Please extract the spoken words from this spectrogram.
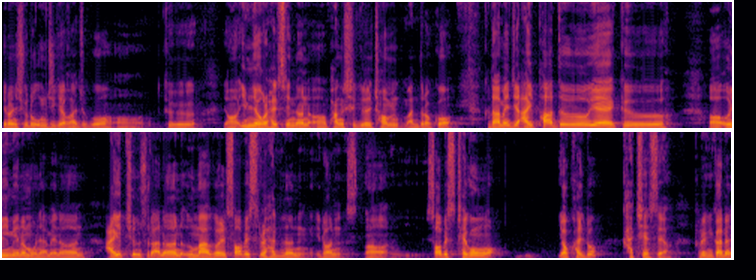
이런 식으로 움직여 가지고 어, 그 어, 입력을 할 수 있는 어, 방식을 처음 만들었고 그 다음에 이제 아이파드의 그 어, 의미는 뭐냐면은 아이튠스라는 음악을 서비스를 하는 이런 어, 서비스 제공 역할도 같이 했어요. 그러니까는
